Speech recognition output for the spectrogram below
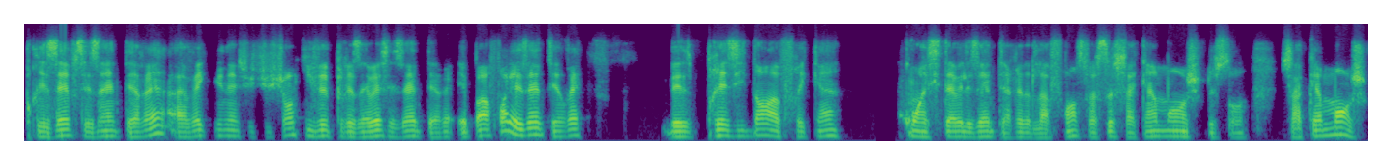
préserve ses intérêts avec une institution qui veut préserver ses intérêts. Et parfois, les intérêts des présidents africains coïncident avec les intérêts de la France parce que chacun mange de son, chacun mange.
